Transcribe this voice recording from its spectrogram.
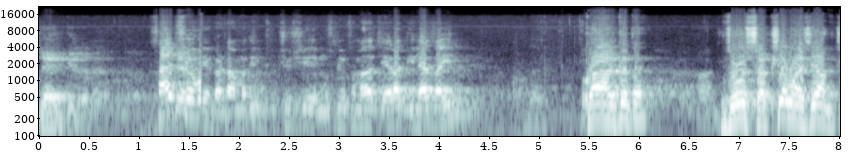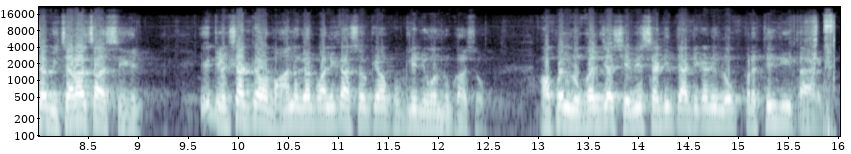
जाहीर केलेलं आहे. साहेब गटामधील मुस्लिम समाजाचा चेहरा दिला जाईल? काय हरकत आहे? जो सक्षम असेल आमच्या विचाराचा असेल एक लक्षात ठेवा महानगरपालिका असो किंवा कुठली निवडणूक असो आपण लोकांच्या सेवेसाठी त्या ठिकाणी लोकप्रतिनिधी तयार करतो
